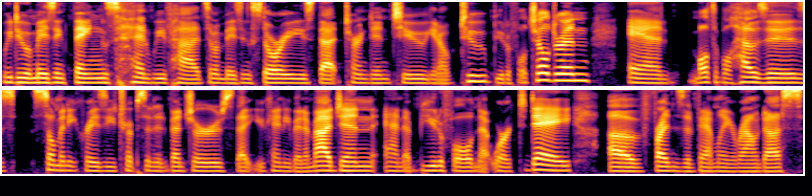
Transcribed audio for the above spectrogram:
We do amazing things, and we've had some amazing stories that turned into, you know, two beautiful children and multiple houses, so many crazy trips and adventures that you can't even imagine, and a beautiful network today of friends and family around us.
